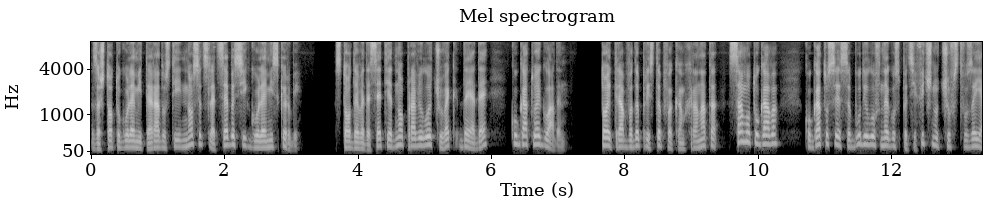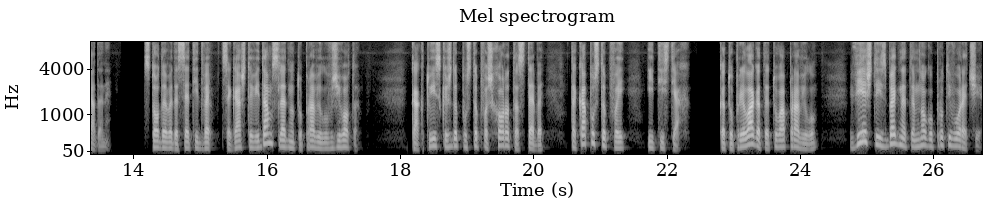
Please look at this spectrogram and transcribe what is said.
Защото големите радости носят след себе си големи скърби. 191 правило е човек да яде, когато е гладен. Той трябва да пристъпва към храната само тогава, когато се е събудило в него специфично чувство за ядене. 192. Сега ще ви дам следното правило в живота. Както искаш да постъпваш хората с тебе, така постъпвай и ти с тях. Като прилагате това правило, вие ще избегнете много противоречия.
